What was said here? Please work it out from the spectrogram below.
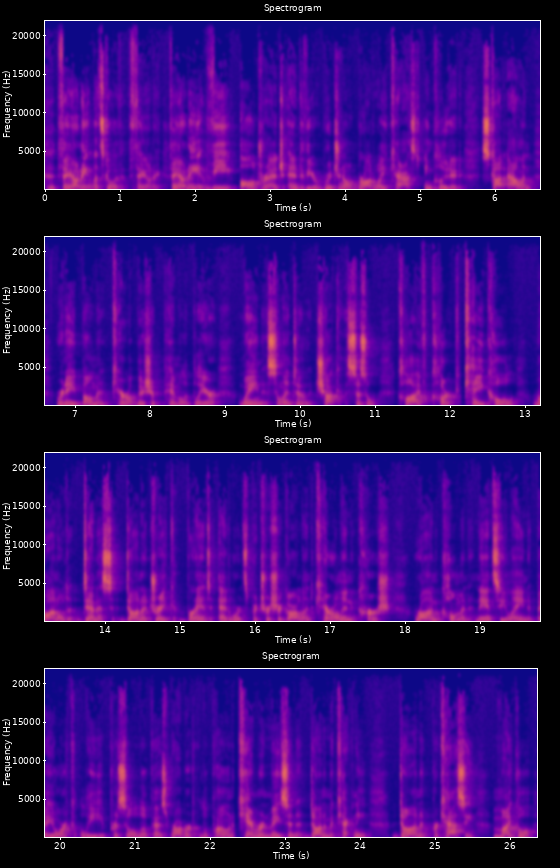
Theoni, let's go with Theoni. Theoni V. Aldredge and the original Broadway cast included Scott Allen, Renee Bowman, Carol Bishop, Pamela Blair, Wayne Cilento, Chuck Cissel, Clive Clerk, Kay Cole, Ronald Dennis, Donna Drake, Brant Edwards, Patricia Garland, Carolyn Kirsch, Ron Coleman, Nancy Lane, Bayork Lee, Priscilla Lopez, Robert LuPone, Cameron Mason, Donna McKechnie, Don Percassi, Michael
